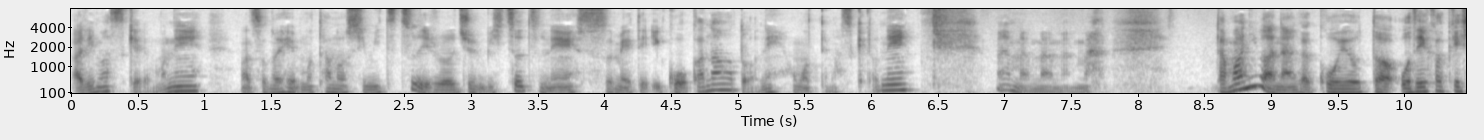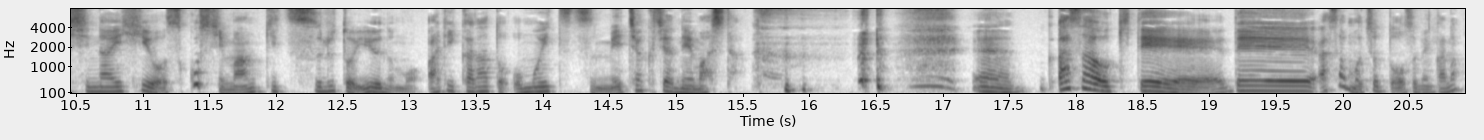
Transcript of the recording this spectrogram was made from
ありますけどもね、まあ、その辺も楽しみつつ、いろいろ準備しつつね、進めていこうかなとはね、思ってますけどね。まあまあまあまあまあ。たまにはなんかこういったお出かけしない日を少し満喫するというのもありかなと思いつつ、めちゃくちゃ寝ました。うん、朝起きて、で、朝もちょっと遅めかな？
